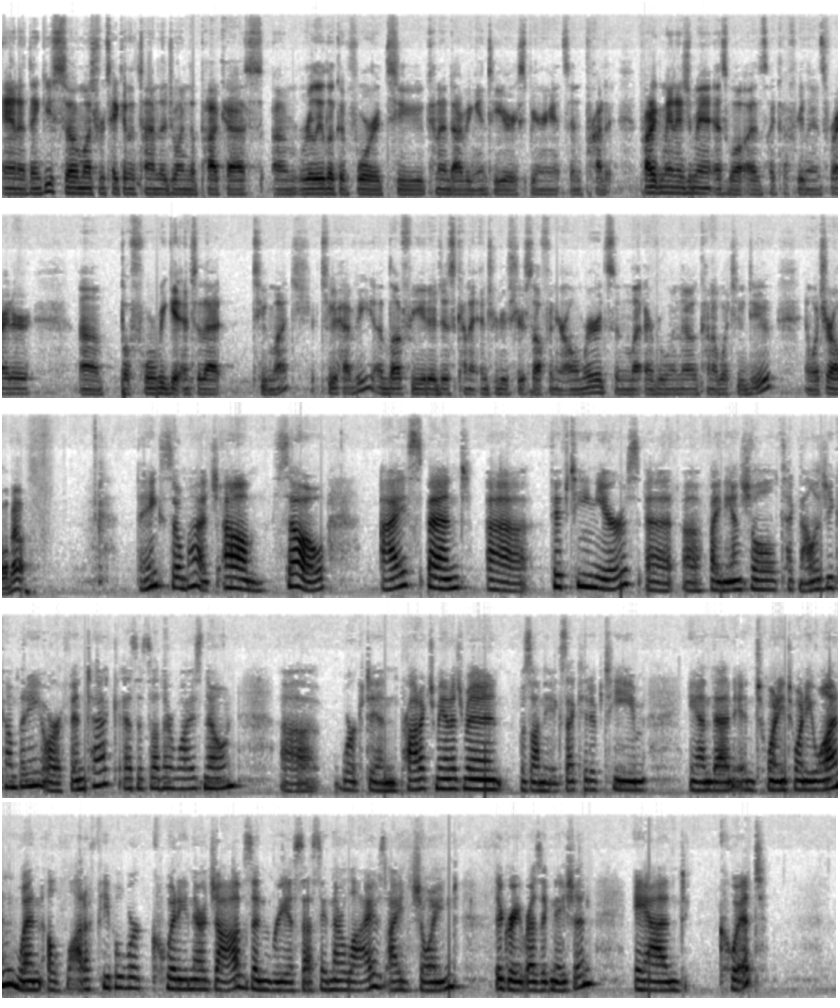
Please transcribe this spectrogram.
Anna, thank you so much for taking the time to join the podcast. I'm really looking forward to kind of diving into your experience in product product management as well as like a freelance writer. Um, before we get into that too much or too heavy, I'd love for you to just kind of introduce yourself in your own words and let everyone know kind of what you do and what you're all about. Thanks so much. Um, so, I spent uh, 15 years at a financial technology company or a fintech, as it's otherwise known uh, worked in product management, was on the executive team. And then in 2021, when a lot of people were quitting their jobs and reassessing their lives, I joined the Great Resignation and quit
